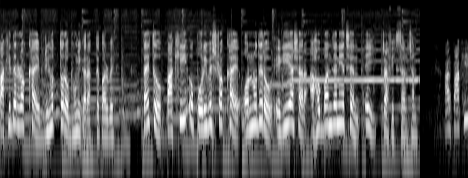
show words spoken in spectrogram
পাখিদের রক্ষায় বৃহত্তর ভূমিকা রাখতে পারবে। তাই তো পাখি ও পরিবেশ রক্ষায় অন্যদেরও এগিয়ে আসার আহ্বান জানিয়েছেন এই ট্রাফিক সার্জন। আর পাখি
